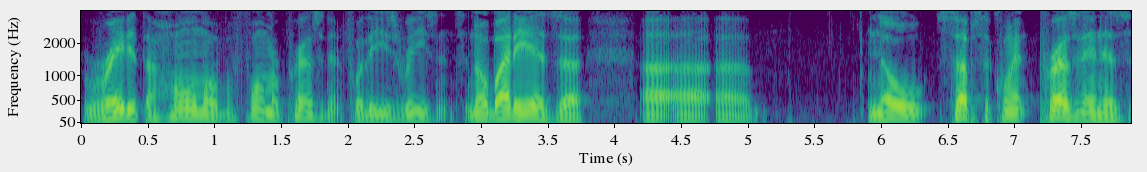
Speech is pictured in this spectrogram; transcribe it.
raided the home of a former president for these reasons. Nobody has, uh, uh, uh, uh no subsequent president has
